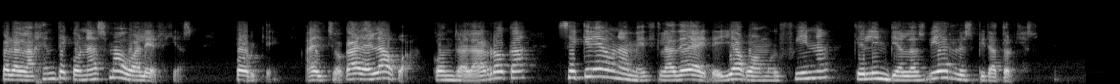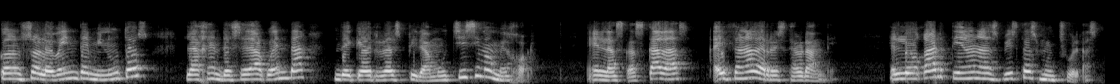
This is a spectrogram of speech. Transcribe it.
para la gente con asma o alergias, porque al chocar el agua contra la roca se crea una mezcla de aire y agua muy fina que limpia las vías respiratorias. Con solo 20 minutos la gente se da cuenta de que respira muchísimo mejor. En las cascadas hay zona de restaurante. El lugar tiene unas vistas muy chulas,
